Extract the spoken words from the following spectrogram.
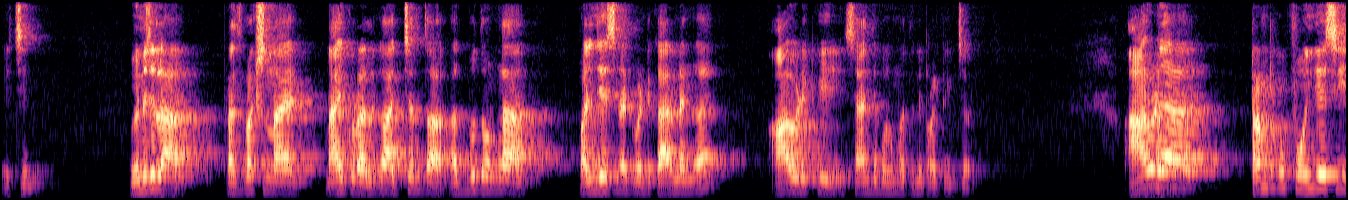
ఇచ్చింది. వెనుజులా ప్రతిపక్ష నాయ నాయకురాలుగా అత్యంత అద్భుతంగా పనిచేసినటువంటి కారణంగా ఆవిడకి శాంతి బహుమతిని ప్రకటించారు. ఆవిడ ట్రంప్కు ఫోన్ చేసి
